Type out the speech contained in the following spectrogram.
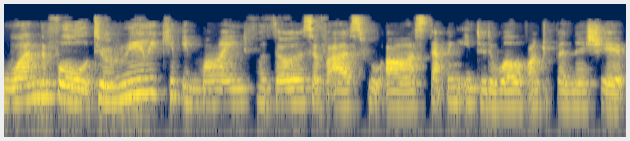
wonderful to really keep in mind for those of us who are stepping into the world of entrepreneurship.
